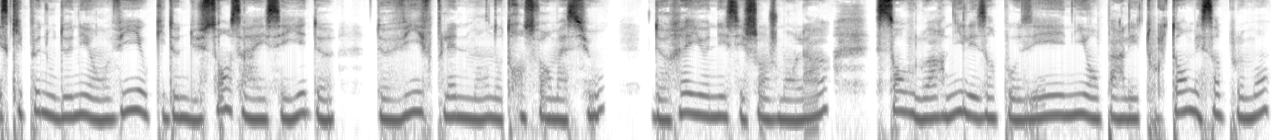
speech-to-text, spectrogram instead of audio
ce qui peut nous donner envie ou qui donne du sens à essayer de, de vivre pleinement nos transformations, de rayonner ces changements-là, sans vouloir ni les imposer, ni en parler tout le temps, mais simplement,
